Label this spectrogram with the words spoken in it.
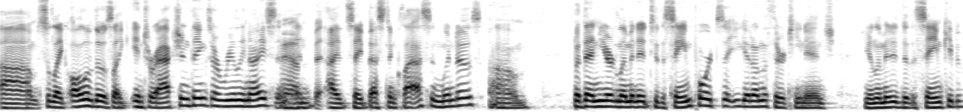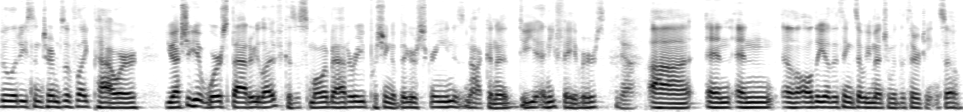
Um, so like all of those like interaction things are really nice, and, and I'd say best in class in Windows. Um, but then you're limited to the same ports that you get on the 13 inch. You're limited to the same capabilities in terms of like power. You actually get worse battery life because a smaller battery pushing a bigger screen is not going to do you any favors. Yeah. Uh, and and uh, all the other things that we mentioned with the 13. So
